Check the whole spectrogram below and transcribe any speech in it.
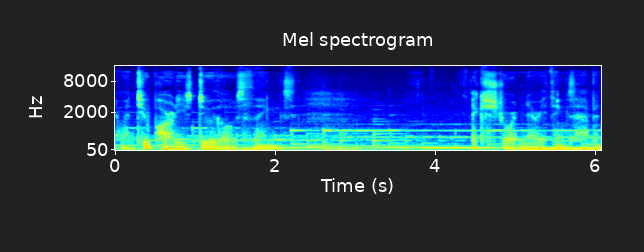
And when two parties do those things, extraordinary things happen.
